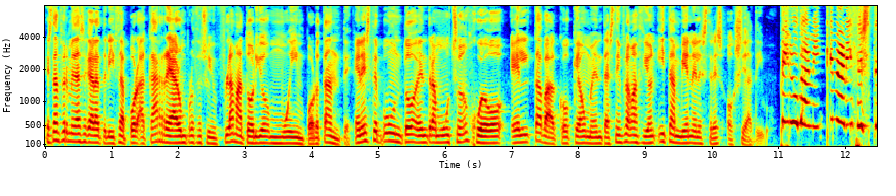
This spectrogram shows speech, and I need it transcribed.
Esta enfermedad se caracteriza por acarrear un proceso inflamatorio muy importante. En este punto entra mucho en juego el tabaco que aumenta esta inflamación y también el estrés oxidativo. Pero Dani, ¿qué narices tendrá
